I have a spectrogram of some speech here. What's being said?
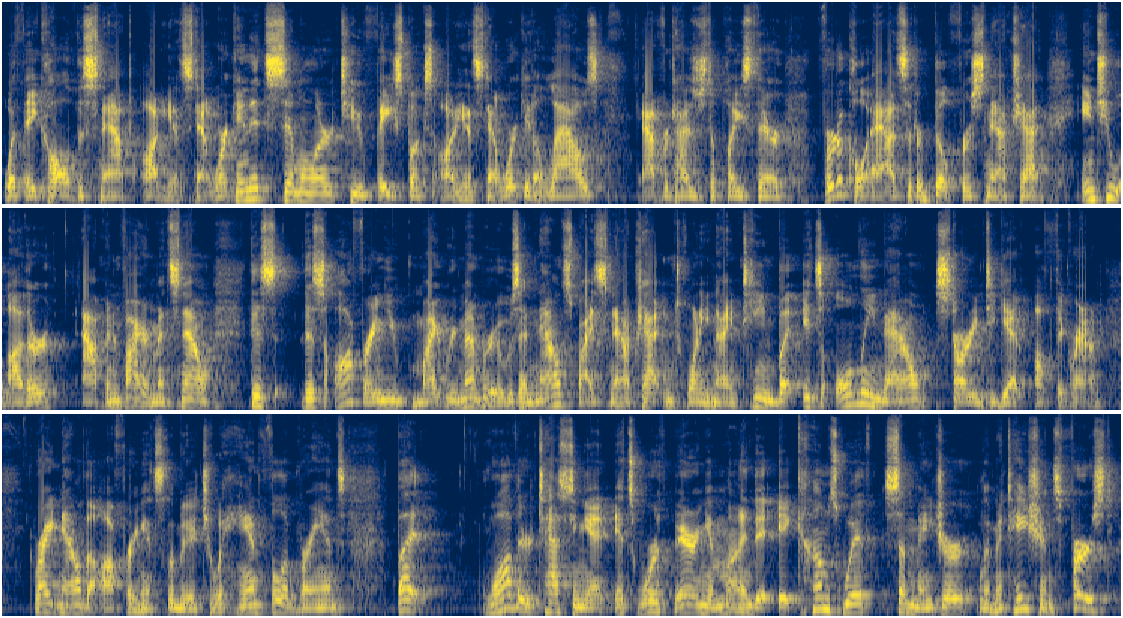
what they call the Snap Audience Network, and it's similar to Facebook's Audience Network. It allows advertisers to place their vertical ads that are built for Snapchat into other app environments. Now, this this offering, you might remember, it was announced by Snapchat in 2019, but it's only now starting to get off the ground. Right now, the offering is limited to a handful of brands, but while they're testing it, it's worth bearing in mind that it comes with some major limitations. First,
